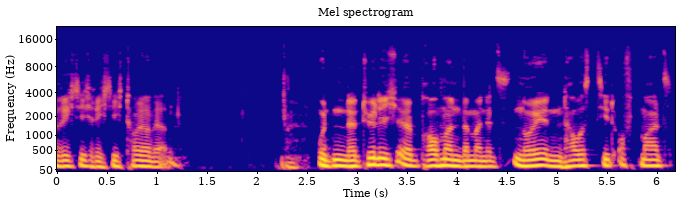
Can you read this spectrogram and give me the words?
richtig, richtig teuer werden. Und natürlich äh, braucht man, wenn man jetzt neu in ein Haus zieht, oftmals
